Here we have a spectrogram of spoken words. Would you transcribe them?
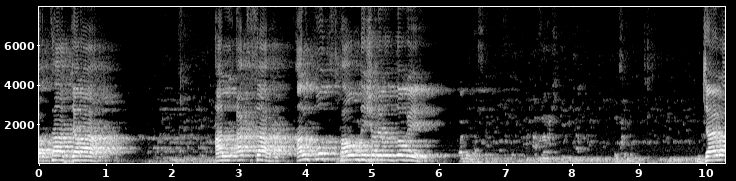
অর্থাৎ যারা আল আকসা আলকুদ ফাউন্ডেশনের উদ্যোগে যারা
